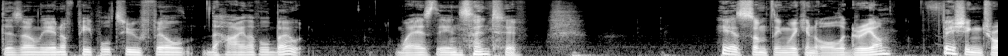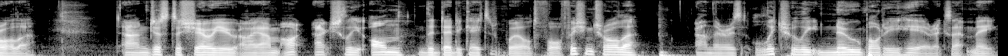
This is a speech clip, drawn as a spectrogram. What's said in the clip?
there's only enough people to fill the high level boat. Where's the incentive? Here's something we can all agree on. Fishing trawler. And just to show you, I am actually on the dedicated world for fishing trawler, and there is literally nobody here except me.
